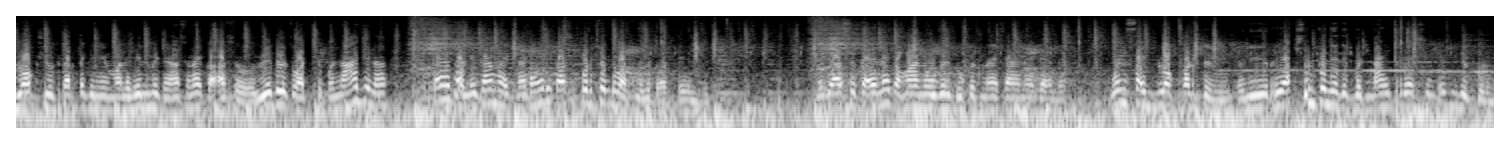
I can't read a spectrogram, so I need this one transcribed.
ब्लॉग शूट करता की नाही मला हेल्मेट आहे असं नाही का असं वेगळंच वाटतं. पण आज आहे ना काय झालं काय माहीत ना डायरेक्ट असं परफेक्ट वाटलं का वाटतं हेल्मेट म्हणजे असं काय नाही का मान वगैरे दुखत नाही काय नाही काय नाही. वन साईड ब्लॉक काढतो मी. आणि रिॲक्शन पण येते बट नाईट रिॲक्शन कशी शूट करून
